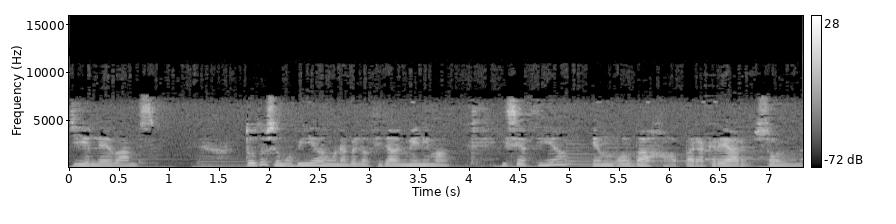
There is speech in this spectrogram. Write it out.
Gil Evans. Todo se movía a una velocidad mínima y se hacía en voz baja para crear sound.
